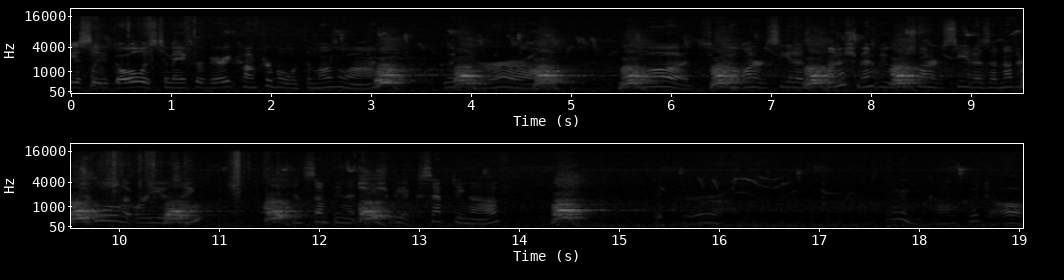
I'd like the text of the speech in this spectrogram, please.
Obviously, the goal is to make her very comfortable with the muzzle on. Good girl. Good. So we don't want her to see it as a punishment. We just want her to see it as another tool that we're using and something that she should be accepting of. Good girl. There you go. Good dog.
